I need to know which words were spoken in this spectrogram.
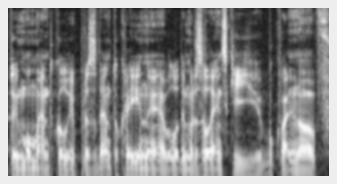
той момент, коли президент України Володимир Зеленський буквально в,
